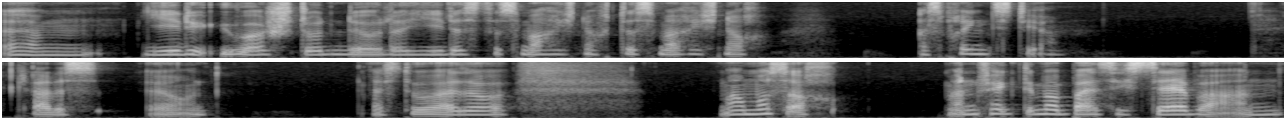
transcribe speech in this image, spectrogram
ähm, jede Überstunde oder jedes, das mache ich noch, das mache ich noch, was bringt's dir? Klar, das, äh, und weißt du, also man muss auch man fängt immer bei sich selber an.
